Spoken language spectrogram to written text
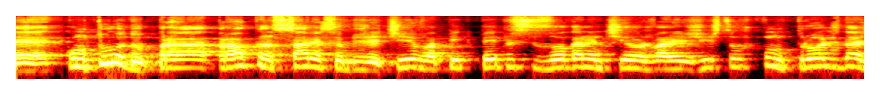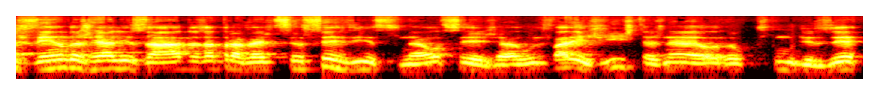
É, contudo, para alcançar esse objetivo, a PicPay precisou garantir aos varejistas os controles das vendas realizadas através de seus serviços, né? ou seja, os varejistas, né, eu, eu costumo dizer,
